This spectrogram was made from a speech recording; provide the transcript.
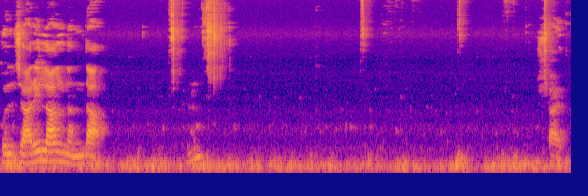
Gulzari Lal Nanda शायद।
